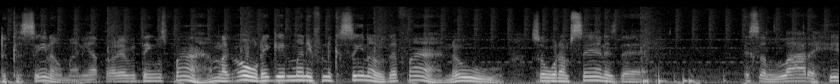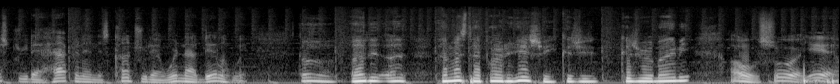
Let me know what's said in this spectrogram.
the casino money, I thought everything was fine. I'm like, oh, they getting money from the casinos, they're fine. No. So what I'm saying is that it's a lot of history that happened in this country that we're not dealing with. Oh, I did. I, I missed that part of history. Could you could you remind me? Oh, sure, yeah.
